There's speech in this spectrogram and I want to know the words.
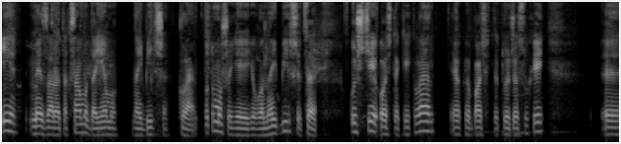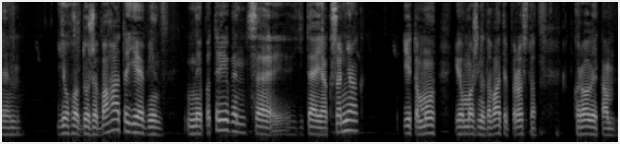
І ми зараз так само даємо найбільше клен. Тому що є його найбільше, це кущі, ось такий клен, як ви бачите, тут же сухий. Е, його дуже багато є, він не потрібен, це йде як сорняк, і тому його можна давати просто кроликам,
